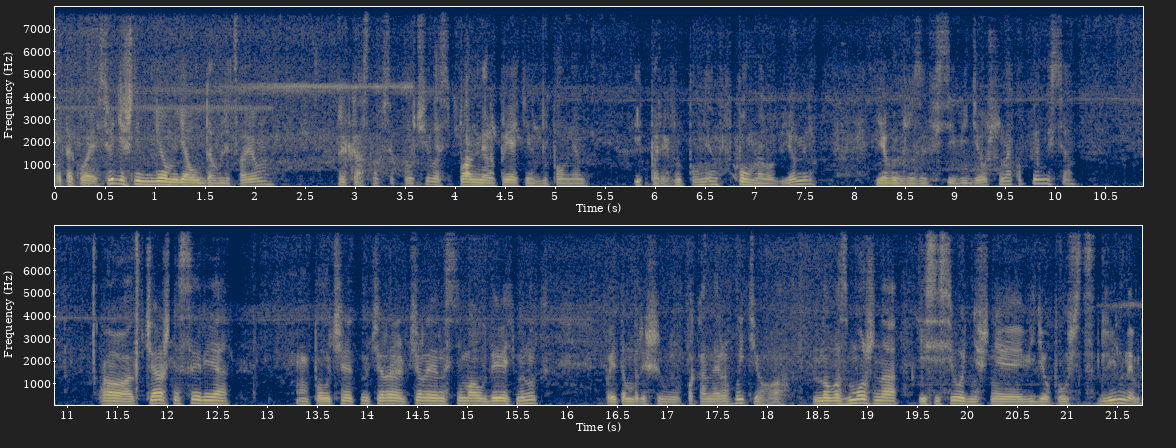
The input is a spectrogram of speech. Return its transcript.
Вот такое. Сегодняшним днем я удовлетворен. Прекрасно все получилось. План мероприятий выполнен и перевыполнен в полном объеме. Я вигрузив всі відео, що накопилися. От, вчорашня серія, м, получается, ну, вчера, вчера я наснімав 9 минут, поэтому решил пока не робити його. Но возможно, если сегодняшнее видео получится длинным,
